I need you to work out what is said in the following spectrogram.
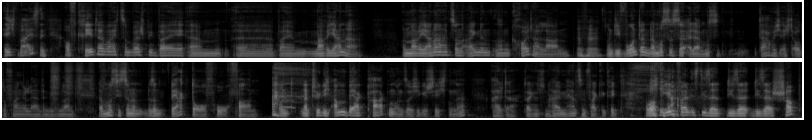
Ich weiß nicht. Auf Kreta war ich zum Beispiel bei, ähm, äh, bei Mariana. Und Mariana hat so einen eigenen, so einen Kräuterladen. Und die wohnt dann, da musstest du, Alter, muss ich, da habe ich echt Autofahren gelernt in diesem Land. Da musste ich so, eine, so ein Bergdorf hochfahren. Und natürlich am Berg parken und solche Geschichten, ne? Alter, da habe ich einen halben Herzinfarkt gekriegt. Aber auf Ja. jeden Fall ist dieser, dieser, dieser Shop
